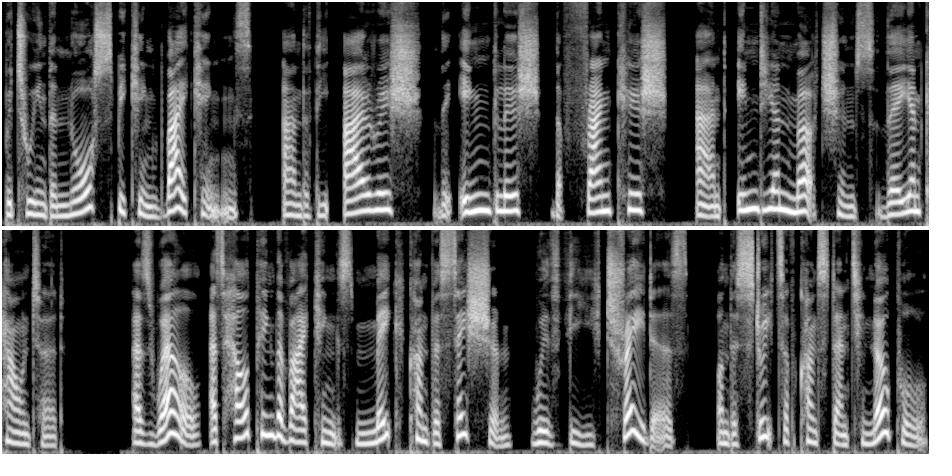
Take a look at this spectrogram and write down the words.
between the Norse speaking Vikings and the Irish, the English, the Frankish, and Indian merchants they encountered, as well as helping the Vikings make conversation with the traders on the streets of Constantinople,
